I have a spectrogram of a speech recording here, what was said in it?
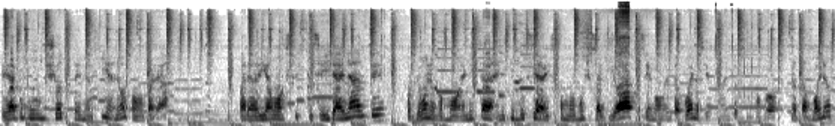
te da como un shot de energía, ¿no? Como para, para digamos, este, seguir adelante. Porque bueno, como en esta, en esta industria es como muchos altibajos, hay momentos buenos hay momentos un poco no tan buenos.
